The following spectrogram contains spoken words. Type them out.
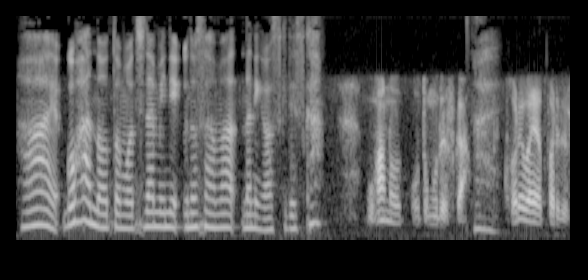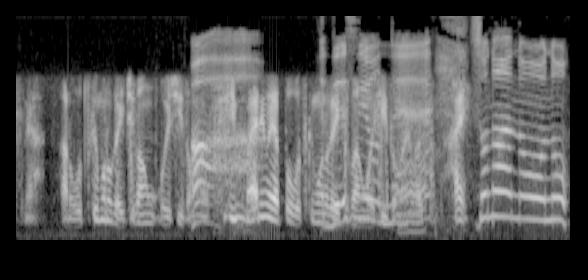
はい。ご飯のお供、ちなみに、宇野さんは何がお好きですか？ご飯のお供ですか？はいこれはやっぱりですね、あのお漬物が一番美味しいと思います。新米にはやっぱお漬物が一番美味しいと思います。ですよねはい。そのあの、の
